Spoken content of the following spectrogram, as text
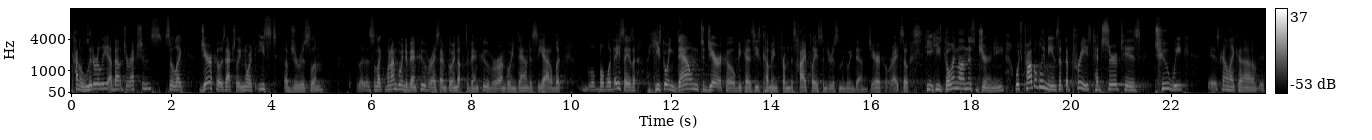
kind of literally about directions. So, like, Jericho is actually northeast of Jerusalem. So, like, when I'm going to Vancouver, I say I'm going up to Vancouver or I'm going down to Seattle. But, but what they say is like, he's going down to Jericho because he's coming from this high place in Jerusalem and going down to Jericho, right? So, he, he's going on this journey, which probably means that the priest had served his two week it's kind of like uh, if,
